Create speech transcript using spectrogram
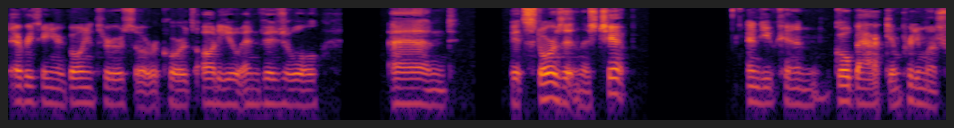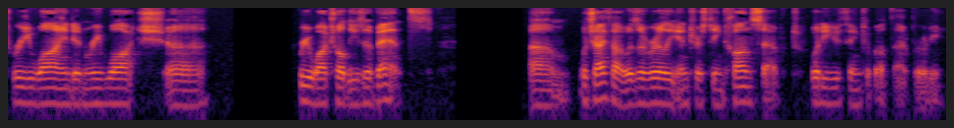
everything you're going through. So it records audio and visual, and it stores it in this chip. And you can go back and pretty much rewind and rewatch uh, rewatch all these events, um, which I thought was a really interesting concept. What do you think about that, Brody?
